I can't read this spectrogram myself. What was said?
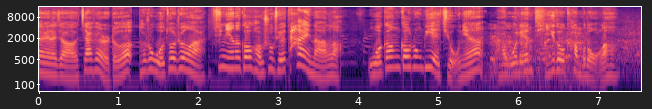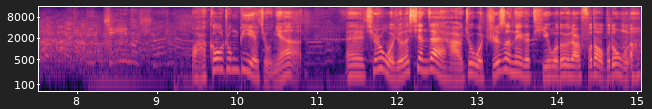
下面呢叫加菲尔德，他说我作证啊，今年的高考数学太难了，我刚高中毕业九年，啊，我连题都看不懂了。哇，高中毕业九年，呃，其实我觉得现在哈，就我侄子那个题我都有点辅导不动了，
